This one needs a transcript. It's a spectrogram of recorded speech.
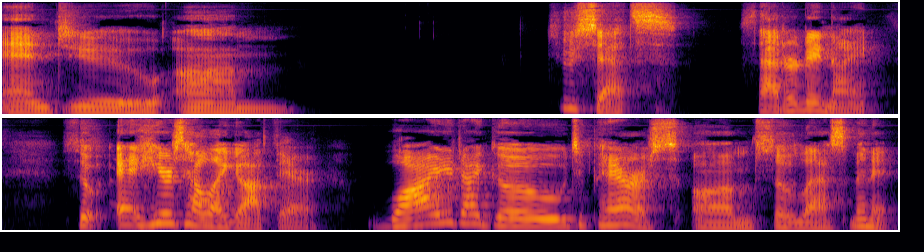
and do um, two sets Saturday night. So uh, here's how I got there. Why did I go to Paris um, so last minute?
